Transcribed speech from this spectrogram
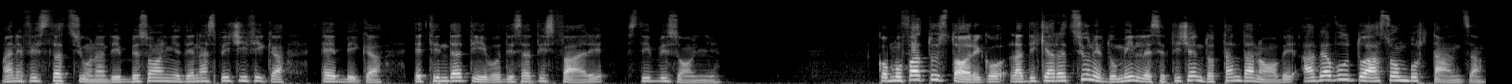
manifestazione dei bisogni di una specifica epica e tentativo di soddisfare sti bisogni. Come fatto storico, la dichiarazione del 1789 aveva avuto la sua importanza,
